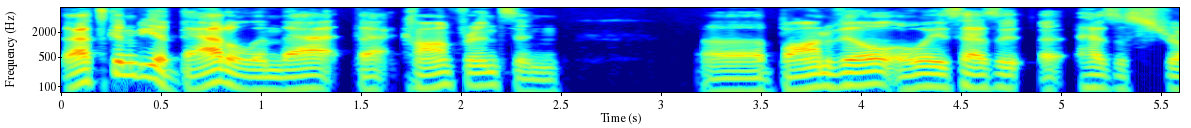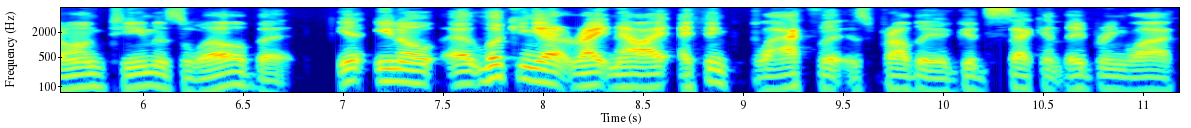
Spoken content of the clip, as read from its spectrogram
that's to be a battle in that that conference and uh Bonneville always has a, a, has a strong team as well but you know uh, looking at right now I, I, think Blackfoot is probably a good second. They bring like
